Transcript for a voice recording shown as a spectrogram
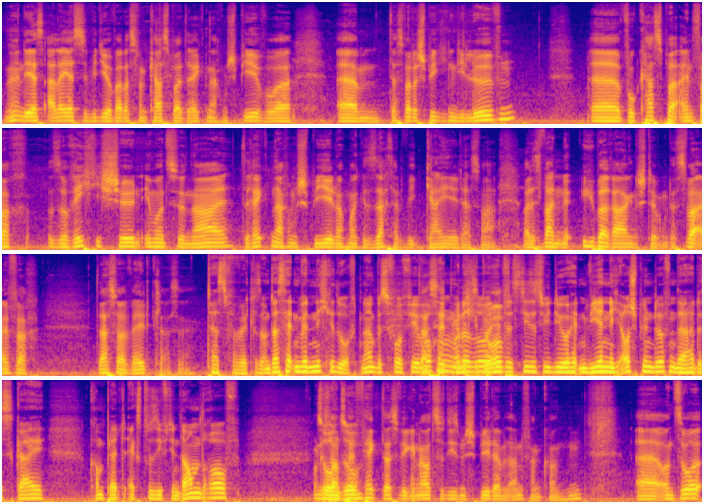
Ne? Das allererste Video war das von Kaspar direkt nach dem Spiel, wo er, ähm, das war das Spiel gegen die Löwen, äh, wo Kaspar einfach so richtig schön emotional direkt nach dem Spiel nochmal gesagt hat, wie geil das war. Weil das war eine überragende Stimmung. Das war einfach, das war Weltklasse. Das war Weltklasse. Und das hätten wir nicht gedurft, ne? Bis vor vier Das hätten Wochen wir oder nicht so gedurft. hätte es dieses Video hätten wir nicht ausspielen dürfen. Da hatte Sky komplett exklusiv den Daumen drauf. Und So es war und so. perfekt, dass wir genau zu diesem Spiel damit anfangen konnten. Äh, und so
